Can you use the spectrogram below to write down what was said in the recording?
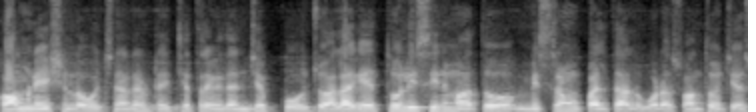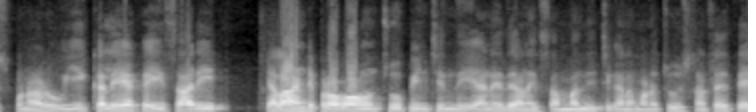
కాంబినేషన్లో వచ్చినటువంటి చిత్రం ఇదని చెప్పుకోవచ్చు. అలాగే తొలి సినిమాతో మిశ్రమ ఫలితాలు కూడా సొంతం చేసుకున్నాడు. ఈ కలయిక ఈసారి ఎలాంటి ప్రభావం చూపించింది అనే దానికి సంబంధించి కనుక మనం చూసినట్లయితే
